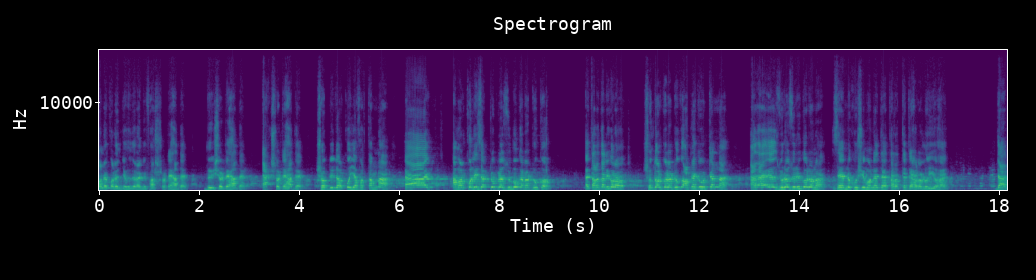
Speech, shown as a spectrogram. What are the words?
মনে করেন যে, হুজুর, আমি পাঁচশো টাকা দেন, দুইশো টাকা দেন, একশো টাকা দেন সবজি দর কইয়া পারতাম না। এই, আমার কলিজার টুকরা যুবকেরা ঢুকো। তাড়াতাড়ি করো, সুন্দর করে ঢুকো। আপনাকে উঠতেন না। জুড়োজুরি করো না। যে এমনি খুশি মনে দেয়, তারা টেহারা লইও হয়। দেন,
